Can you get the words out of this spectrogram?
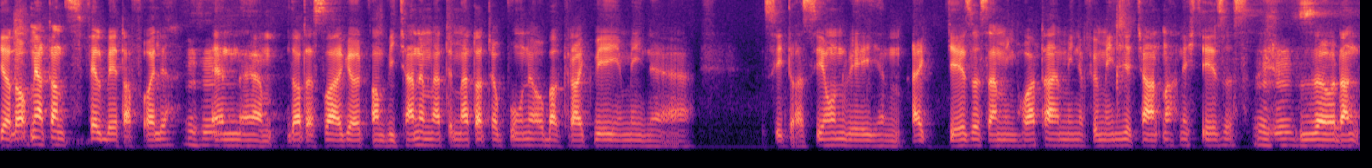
ja, dat meer ons veel beter voelen. En um, dat is zeer goed, want we kennen met de meta te wonen, maar krijgen we in mijn uh, Situation wie in ich Jesus an mein Hort haben, meine Familie kennt noch nicht Jesus. So, dann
